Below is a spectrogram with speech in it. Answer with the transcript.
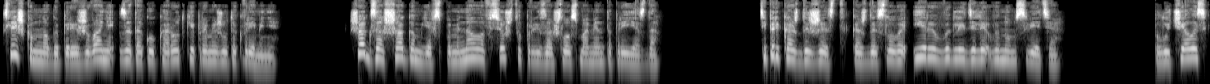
Слишком много переживаний за такой короткий промежуток времени. Шаг за шагом я вспоминала все, что произошло с момента приезда. Теперь каждый жест, каждое слово Иры выглядели в ином свете. Получалось,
